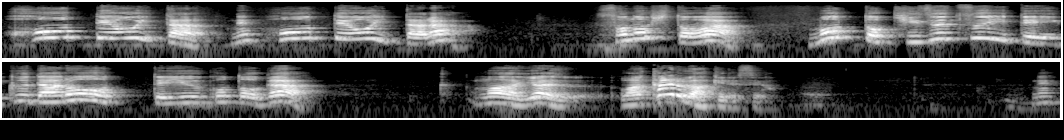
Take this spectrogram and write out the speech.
放っておいたね放っておいたらその人はもっと傷ついていくだろうっていうことがまあいわゆる分かるわけですよ。ね。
